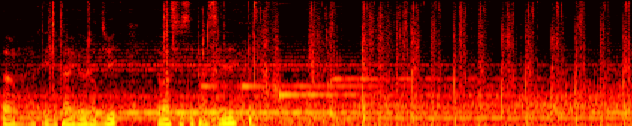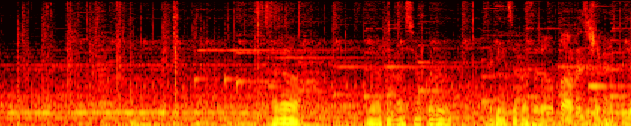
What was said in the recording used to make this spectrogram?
Oh, ok, il n'est pas arrivé aujourd'hui. On va voir ce qui s'est passé. Alors, nouvelle information, quoi d'autre? La gang se passe à l'aéroport, vas-y, j'avais un peu de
